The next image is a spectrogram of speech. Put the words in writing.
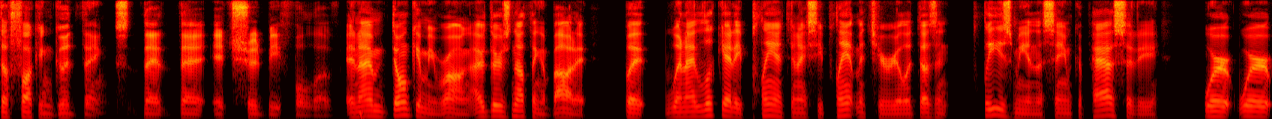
the fucking good things that that it should be full of. And I'm don't get me wrong, I, there's nothing about it, but when I look at a plant and I see plant material, it doesn't please me in the same capacity. Where where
